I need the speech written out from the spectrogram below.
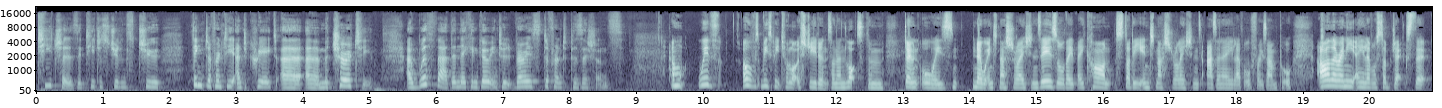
teaches. It teaches students to think differently and to create a, a maturity. And with that, then they can go into various different positions. And with oh, we speak to a lot of students, and then lots of them don't always know what international relations is, or they, they can't study international relations as an A level, for example. Are there any A level subjects that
